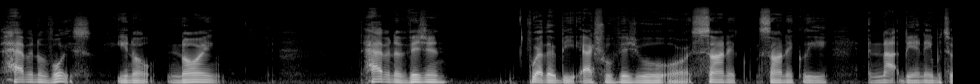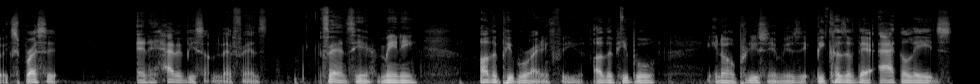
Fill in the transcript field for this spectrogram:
having a voice, you know, knowing having a vision, whether it be actual visual or sonic sonically, and not being able to express it and have it be something that fans fans hear, meaning other people writing for you, other people, you know, producing your music. Because of their accolades,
